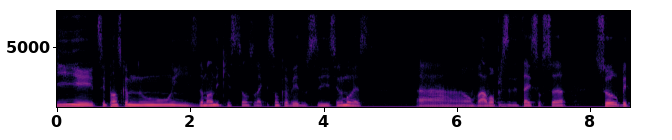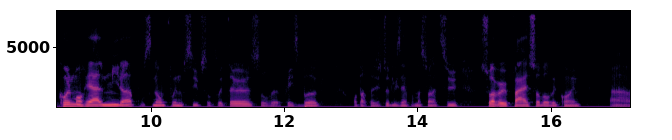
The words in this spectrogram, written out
qui est, pense comme nous. Il se demande des questions sur la question COVID aussi. C'est un humoriste. Euh, on va avoir plus de détails sur ça sur Bitcoin Montréal Meetup. Ou sinon, vous pouvez nous suivre sur Twitter, sur euh, Facebook. On va partager toutes les informations là-dessus. Soit Verify, soit Bitcoin. Euh,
